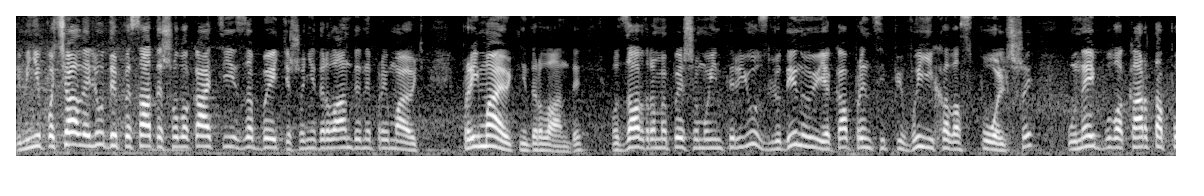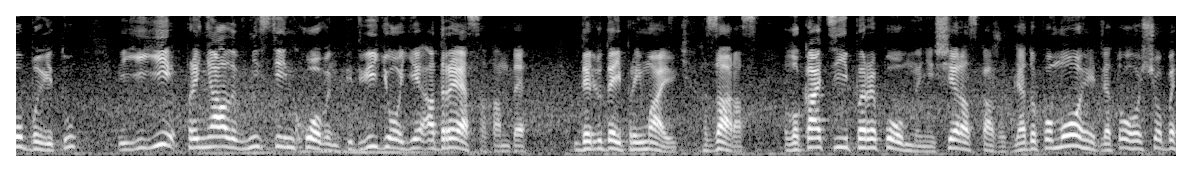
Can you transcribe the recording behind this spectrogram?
І мені почали люди писати, що локації забиті, що Нідерланди не приймають. Приймають Нідерланди. От завтра ми пишемо інтерв'ю з людиною, яка, в принципі, виїхала з Польщі. У неї була карта побиту. Її прийняли в місті Інховен. Під відео є адреса, там, де, де людей приймають зараз. Локації переповнені. Ще раз кажу, для допомоги, для того, щоб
